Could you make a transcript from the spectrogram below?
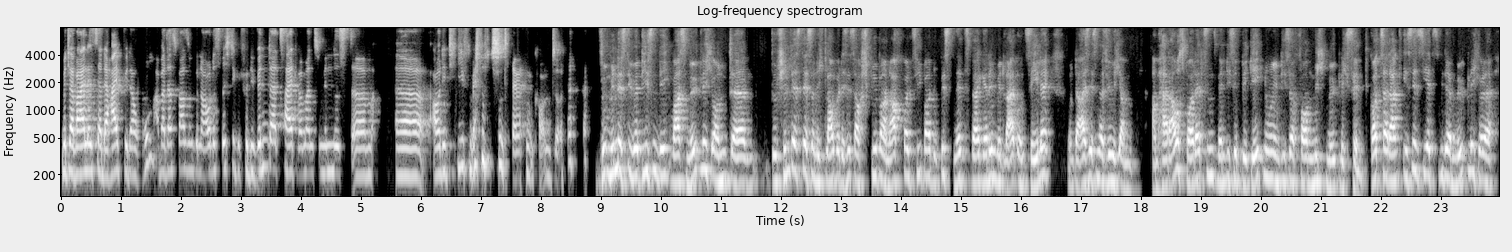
Mittlerweile ist ja der Hype wieder rum, aber das war so genau das Richtige für die Winterzeit, wenn man zumindest ähm, äh, auditiv Menschen treffen konnte. Zumindest über diesen Weg war es möglich und äh, du schilderst es und ich glaube, das ist auch spürbar nachvollziehbar. Du bist Netzwerkerin mit Leib und Seele und da ist es natürlich am, am herausforderndsten, wenn diese Begegnungen in dieser Form nicht möglich sind. Gott sei Dank ist es jetzt wieder möglich oder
